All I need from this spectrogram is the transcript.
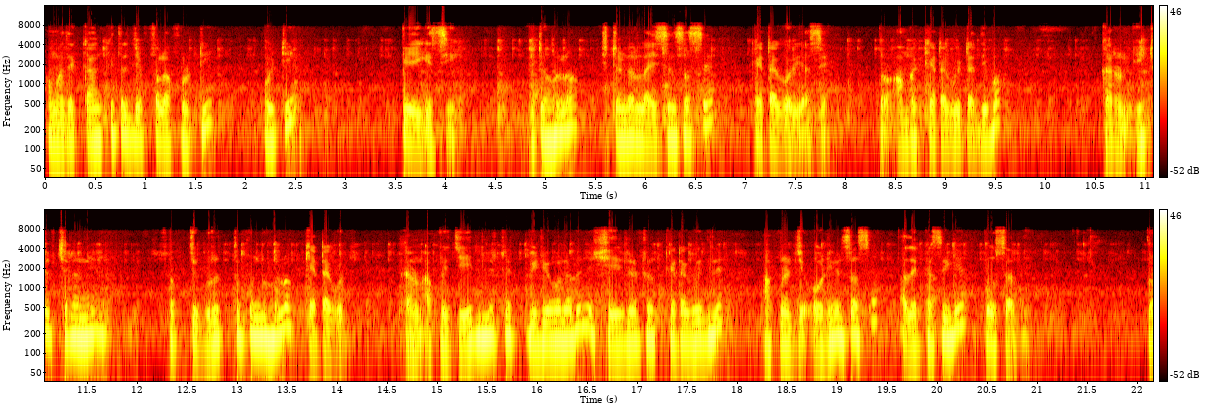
আমাদের কাঙ্ক্ষিত যে ফলাফলটি, ওইটি পেয়ে গেছি। এটা হলো স্ট্যান্ডার্ড লাইসেন্স আছে ক্যাটাগরি আছে। তো আমরা ক্যাটাগরিটা দিব। কারণ ইউটিউব চ্যানেলে সবচেয়ে গুরুত্বপূর্ণ হলো ক্যাটাগরি কারণ আপনি যেই রিলেটেড ভিডিও বানাবেন, সেই রিলেটেড ক্যাটাগরি দিলে আপনার যে অডিয়েন্স আছে, তাদের কাছে গিয়ে পৌঁছাবে। তো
